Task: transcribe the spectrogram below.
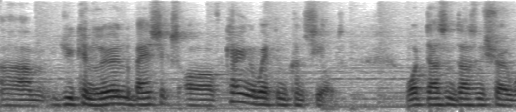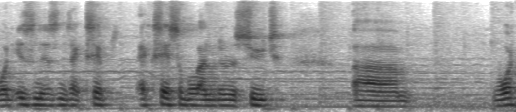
Um, you can learn the basics of carrying a weapon concealed, what does and doesn't show, what is and isn't accept, accessible under a suit, um, what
